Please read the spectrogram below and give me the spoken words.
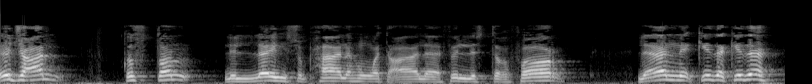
اجعل قسطا لله سبحانه وتعالى في الاستغفار لأن كده كده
